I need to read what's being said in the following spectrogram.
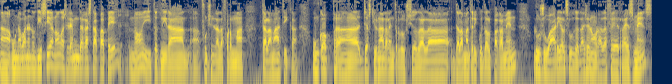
eh, una bona notícia, no? deixarem de gastar paper no? i tot anirà, eh, funcionarà de forma telemàtica. Un cop eh, gestionada la introducció de la, de la matrícula del pagament, l'usuari, el ciutadà, ja no haurà de fer res més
